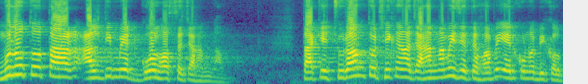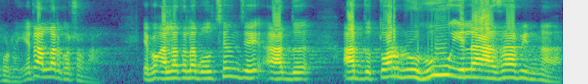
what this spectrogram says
মূলত তার আলটিমেট গোল হচ্ছে জাহান্নাম। তাকে চূড়ান্ত ঠিকানা জাহান্নামেই যেতে হবে, এর কোনো বিকল্প নেই। এটা আল্লাহর ঘোষণা। এবং আল্লাহ তালা বলছেন যে, আদ আদ তর রুহু ইলা আজাবিন্নার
